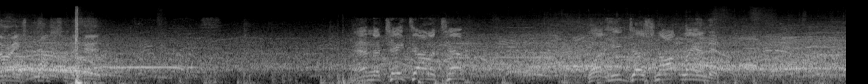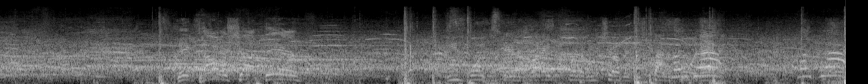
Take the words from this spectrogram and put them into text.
Nice punch to the head. And the takedown attempt, but he does not land it. Big power shot there. These boys are standing right in front of each other, just kind of going at it. Like that.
